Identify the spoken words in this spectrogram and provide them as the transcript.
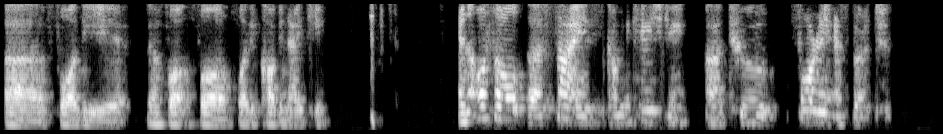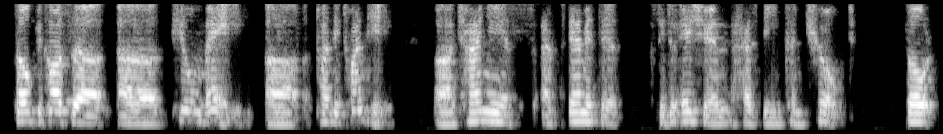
for the for for for the COVID-19 and also uh, science communication uh, to foreign experts. So because uh, uh till May 2020, uh, uh, Chinese epidemic situation has been controlled. So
